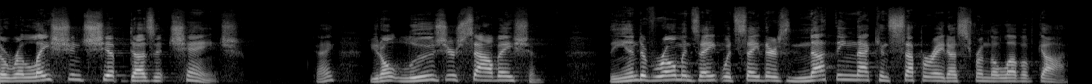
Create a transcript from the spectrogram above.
the relationship doesn't change. Okay? You don't lose your salvation. The end of Romans 8 would say there's nothing that can separate us from the love of God.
